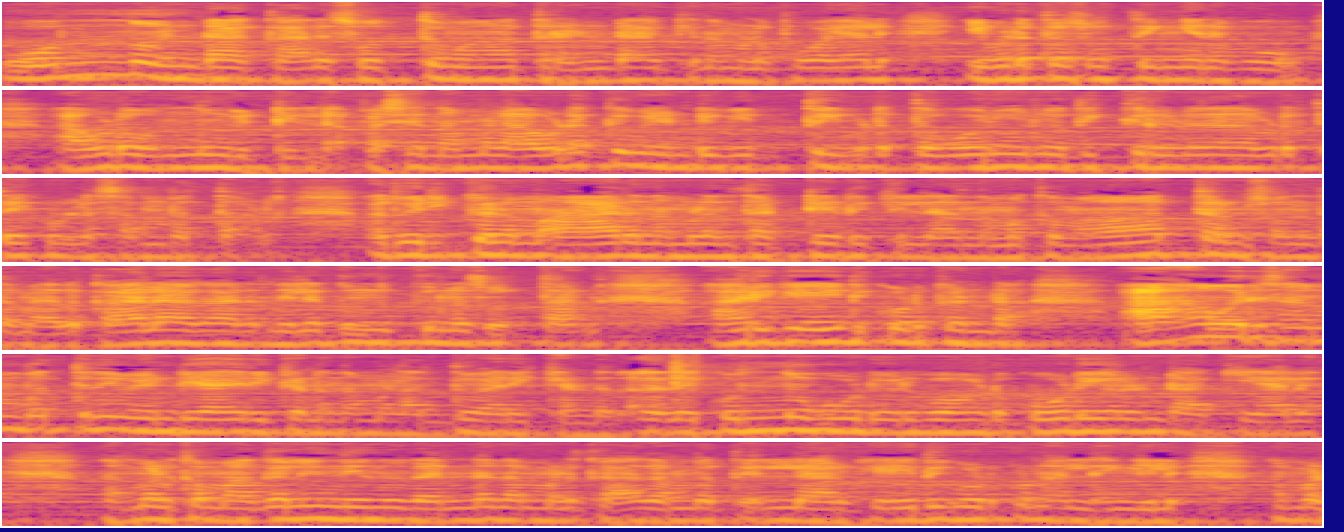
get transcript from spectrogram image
ഒന്നും ഉണ്ടാക്കാതെ സ്വത്ത് മാത്രം ഉണ്ടാക്കി നമ്മൾ പോയാൽ ഇവിടുത്തെ സ്വത്ത് ഇങ്ങനെ പോകും അവിടെ ഒന്നും കിട്ടില്ല. പക്ഷേ നമ്മൾ അവിടേക്ക് വേണ്ടി വിത്ത് ഇവിടുത്തെ ഓരോരോ ദിക്കറുകൾ അവിടത്തേക്കുള്ള സമ്പത്താണ്. അതൊരിക്കലും ആരും നമ്മളും തട്ടിയെടുക്കില്ല. നമുക്ക് മാത്രം സ്വന്തമായി. അത് കാലാകാലം നിലനിൽക്കുന്ന സ്വത്താണ്. ആർക്കും എഴുതി കൊടുക്കണ്ട. ആ ഒരു സമ്പത്തിന് വേണ്ടിയായിരിക്കണം നമ്മൾ അധ്വാനിക്കേണ്ടത്. അതിലേക്ക് ഒന്നുകൂടി ഒരുപാട് കോടികൾ ഉണ്ടാക്കിയാൽ നമ്മൾക്ക് മകളിൽ നിന്ന് തന്നെ നമ്മൾക്ക് ആ സമ്പത്ത് എല്ലാവർക്കും എഴുതി കൊടുക്കണം. അല്ലെങ്കിൽ നമ്മൾ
